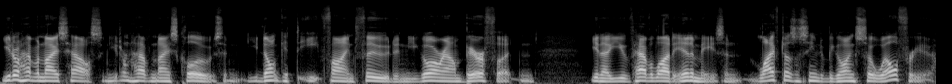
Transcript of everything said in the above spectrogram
you don't have a nice house and you don't have nice clothes and you don't get to eat fine food and you go around barefoot and, you know, you have a lot of enemies and life doesn't seem to be going so well for you.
